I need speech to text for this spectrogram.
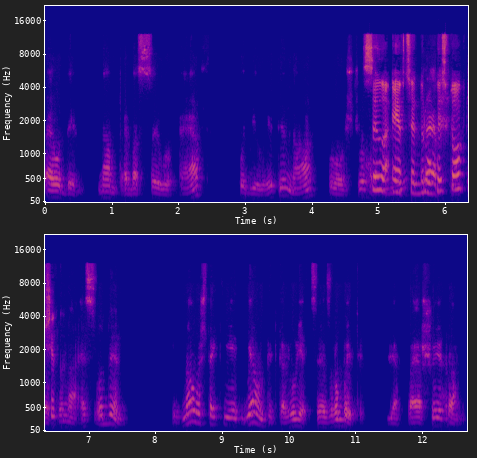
P1 нам треба силу F поділити на площу Сила F – це другий стовпчик. Тобто на S1. І знову ж таки, я вам підкажу, як це зробити для першої грані.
